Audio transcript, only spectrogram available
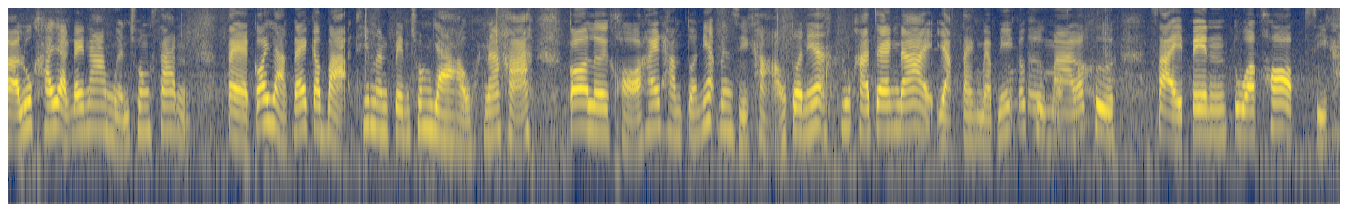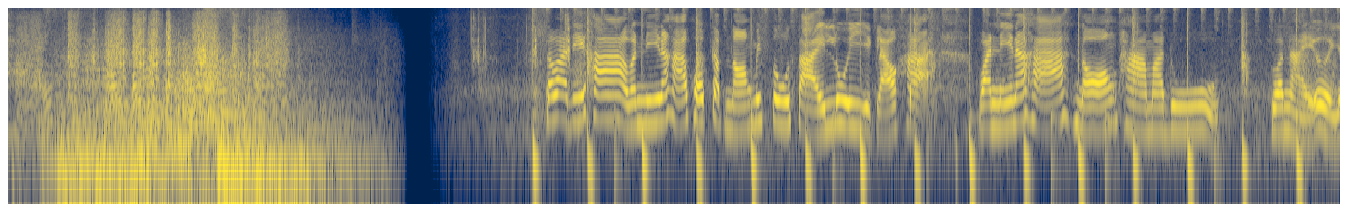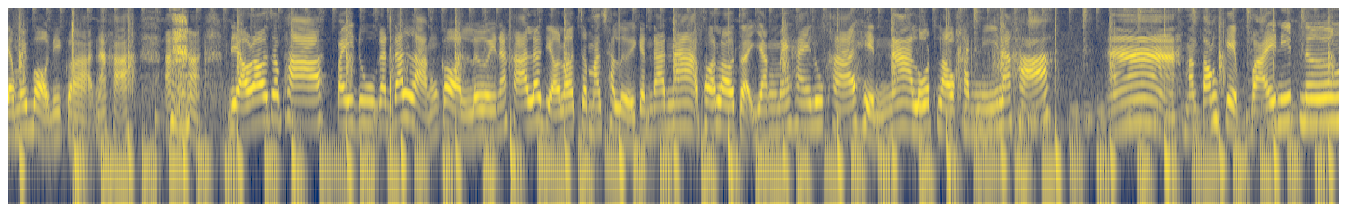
อ่าลูกค้าอยากได้หน้าเหมือนช่วงสั้น แต่ก็อยากได้กระบะที่มันเป็นช่วงยาวนะคะ ก็เลยขอให้ทำตัวเนี้ยเป็นสีขาวตัวเนี้ยลูกค้าแจ้งได้ อยากแต่งแบบนี้ก็คือมาก็คือ ใส่เป็นตัวครอบสีขาว สวัสดีค่ะ วันนี้นะคะ พบกับน้องมิซูสายลุยอีกแล้วค่ะ วันนี้นะคะ น้องพามาดูตัวไหนเอ่ยยังไม่บอกดีกว่านะคะอะ เดี๋ยวเราจะพาไปดูกันด้านหลังก่อนเลยนะคะ แล้วเดี๋ยวเราจะมาเฉลยกันด้านหน้า เพราะเราจะยังไม่ให้ลูกค้าเห็นหน้ารถเราคันนี้นะคะอ่ามันต้องเก็บไว้นิดนึง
